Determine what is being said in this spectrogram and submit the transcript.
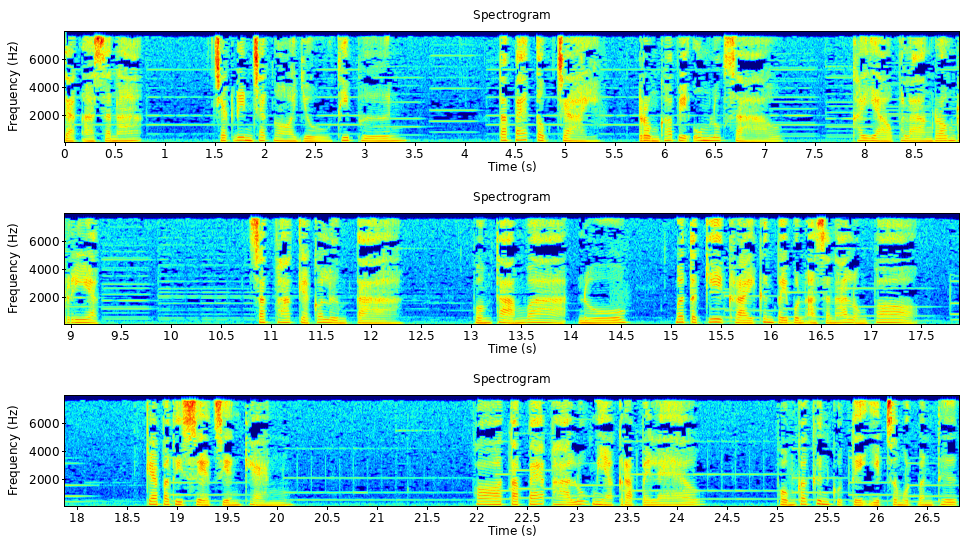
จากอาสนะ ชักดิ้นชักงออยู่ที่พื้น ตาแป๊ะตกใจ ตรงเข้าไปอุ้มลูกสาวเขย่าพลางร้องเรียก สักพักแกก็ลืมตา ผมถามว่า หนู เมื่อตะกี้ใครขึ้นไปบนอาสนะหลวงพ่อ แกปฏิเสธเสียงแข็ง พอตาแป๊ะพาลูกเมียกลับไปแล้ว ผมก็ขึ้นกุฏิหยิบสมุดบันทึก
